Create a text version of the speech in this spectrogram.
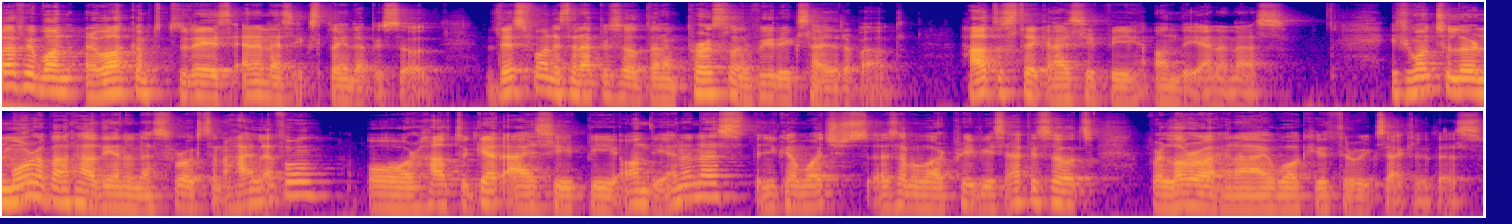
everyone and welcome to today's NNS Explained episode. This one is an episode that I'm personally really excited about. How to stake ICP on the NNS. If you want to learn more about how the NNS works on a high level, or how to get ICP on the NNS, then you can watch uh, some of our previous episodes where Laura and I walk you through exactly this.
